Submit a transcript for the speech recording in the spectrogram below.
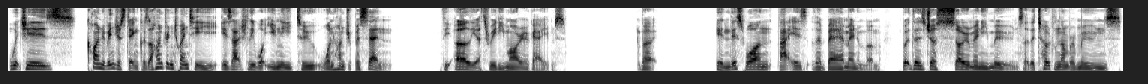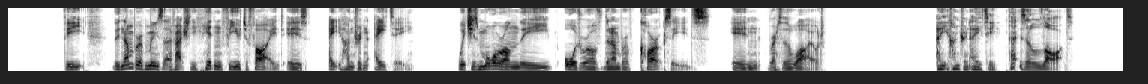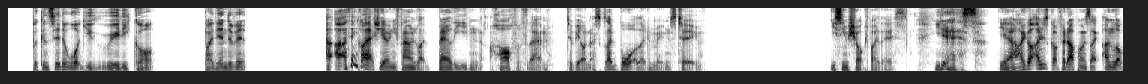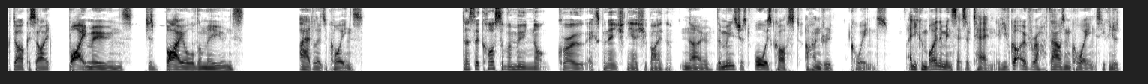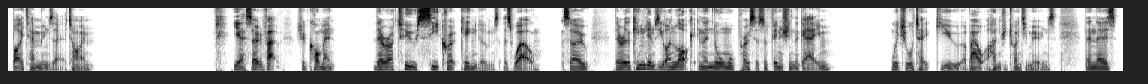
which is kind of interesting because 120 is actually what you need to 100% the earlier 3D Mario games. But in this one, that is the bare minimum. But there's just so many moons. Like the total number of moons, the, the number of moons that I've actually hidden for you to find is 880 which is more on the order of the number of Korok seeds in Breath of the Wild. 880. That is a lot. but consider what you really got by the end of it. I, I think I actually only found like barely even half of them, to be honest, because I bought a load of moons too. You seem shocked by this. Yes. Yeah, I got, I just got fed up. I was like, unlock Darker Side, buy moons, just buy all the moons. I had loads of coins. Does the cost of a moon not grow exponentially as you buy them? No, the moons just always cost 100 coins. And you can buy them in sets of 10. If you've got over a thousand coins, you can just buy 10 moons at a time. Yeah, so in fact, I should comment, there are two secret kingdoms as well. So there are the kingdoms you unlock in the normal process of finishing the game, which will take you about 120 moons. Then there's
